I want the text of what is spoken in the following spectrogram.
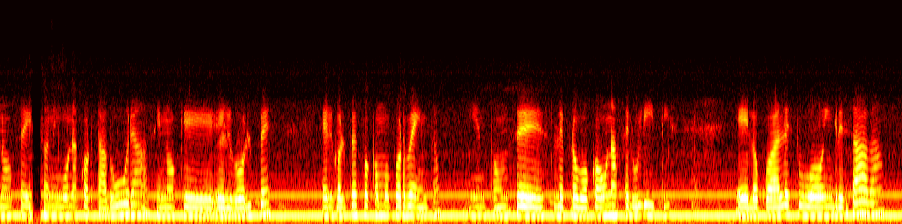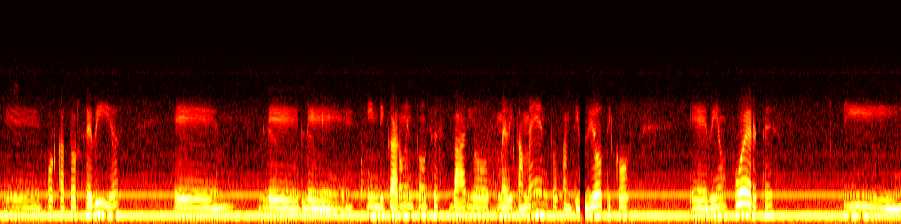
no se hizo ninguna cortadura, sino que el golpe, el golpe fue como por dentro y entonces le provocó una celulitis, eh, lo cual estuvo ingresada eh, por 14 días. Eh, le, indicaron entonces varios medicamentos, antibióticos bien fuertes y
